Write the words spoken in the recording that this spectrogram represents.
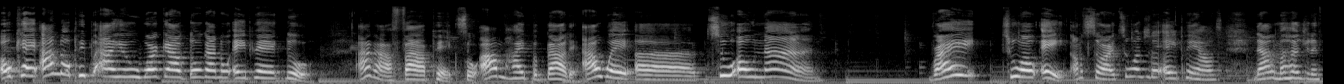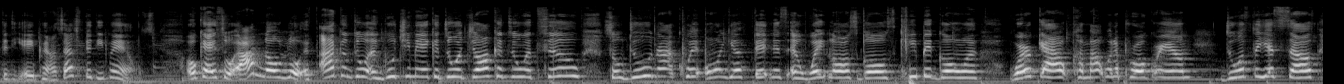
Okay, I know people out here who work out don't got no APEC, though. I got a five pack, so I'm hype about it. I weigh uh 209, right? 208. I'm sorry, 208 pounds. Now I'm 158 pounds. That's 50 pounds. Okay, so I know, look, if I can do it and Gucci Mane can do it, y'all can do it too. So do not quit on your fitness and weight loss goals. Keep it going. Work out. Come out with a program. Do it for yourself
